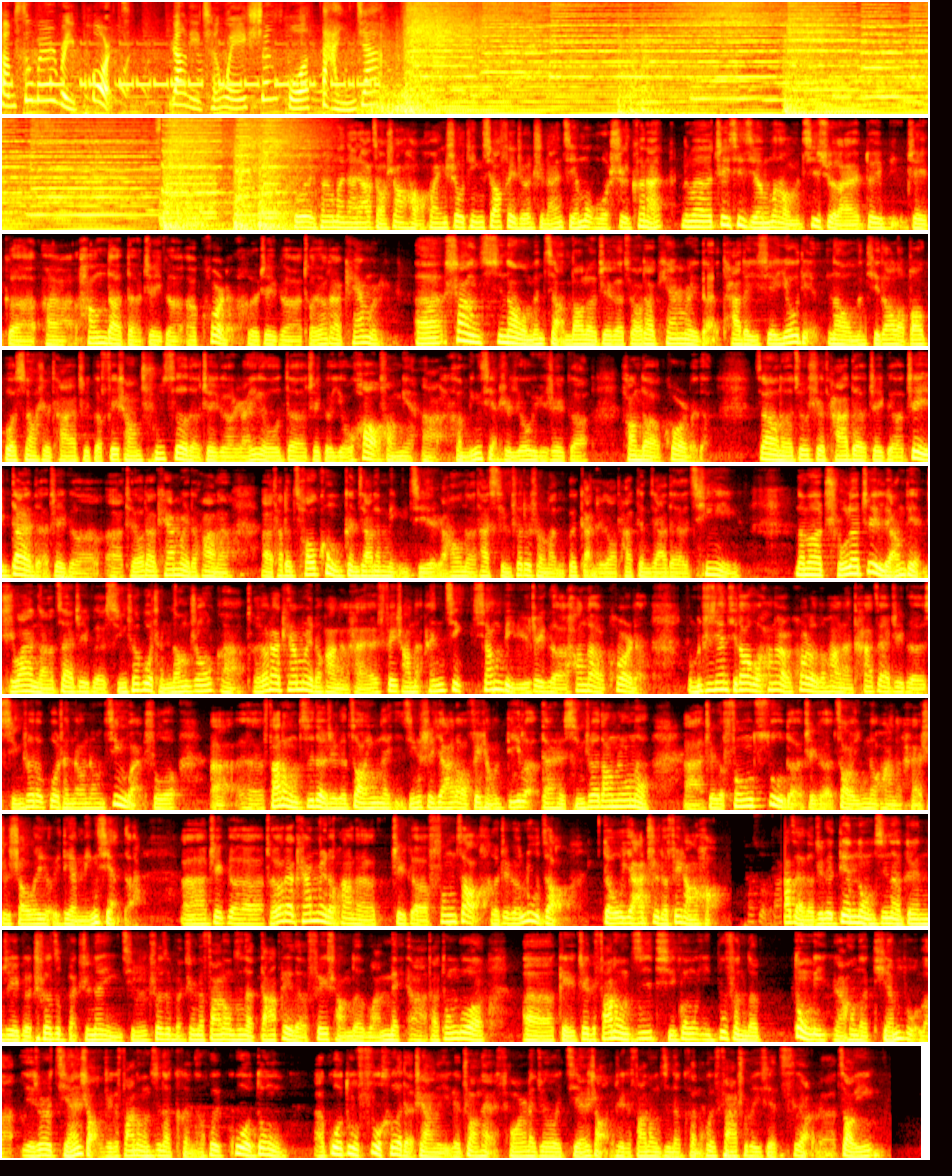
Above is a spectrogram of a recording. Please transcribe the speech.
Consumer Report，让你成为生活大赢家。各位朋友们，大家早上好，欢迎收听消费者指南节目，我是柯南。那么这期节目呢，我们继续来对比这个呃 Honda 的这个 Accord 和这个 Toyota Camry。呃，上一期呢，我们讲到了这个 Toyota Camry 的它的一些优点。那我们提到了包括像是它这个非常出色的这个燃油的这个油耗方面啊，很明显是优于这个 Honda Accord 的。再有呢，就是它的这个这一代的这个呃 Toyota Camry 的话呢，啊、它的操控更加的敏捷，然后呢，它行车的时候呢，你会感觉到它更加的轻盈。那么除了这两点之外呢，在这个行车过程当中啊，Toyota Camry 的话呢，还非常的安静。相比于这个 Honda Accord，我们之前提到过 Honda Accord 的话呢，它在这个行车的过程当中，尽管说啊呃发动机的这个噪音呢已经是压到非常低了，但是行车当中呢啊这个风速的这个噪音的话呢，还是稍微有一点明显的。啊这个 Toyota Camry 的话呢，这个风噪和这个路噪都压制的非常好。它搭载的这个电动机呢，跟这个车子本身的引擎、车子本身的发动机呢，搭配的非常的完美啊。它通过呃给这个发动机提供一部分的动力，然后呢填补了，也就是减少这个发动机呢可能会过动啊、过度负荷的这样的一个状态，从而呢就会减少这个发动机呢可能会发出的一些刺耳的噪音。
